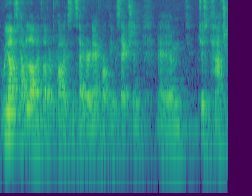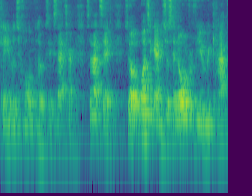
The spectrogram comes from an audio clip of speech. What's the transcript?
And we obviously have a lot of other products inside our networking section, um, just patch cables, home plugs, etc. So that's it. So once again, it's just an overview recap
